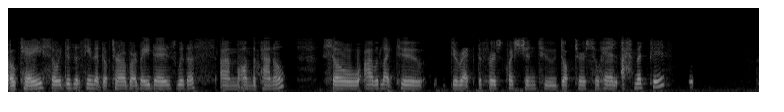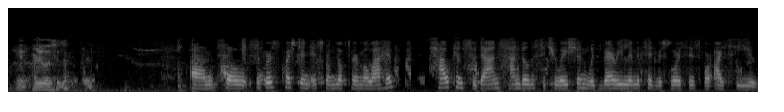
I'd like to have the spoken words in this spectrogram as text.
Okay, so it doesn't seem that Dr. Abu Ubaida is with us um, on the panel. So I would like to direct the first question to Dr. Suhail Ahmed, please. Um, so the first question is from Dr. Mawahib. How can Sudan handle the situation with very limited resources for ICU?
